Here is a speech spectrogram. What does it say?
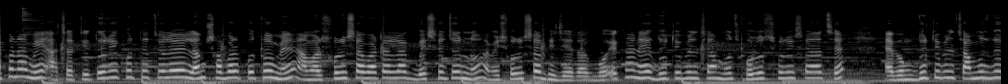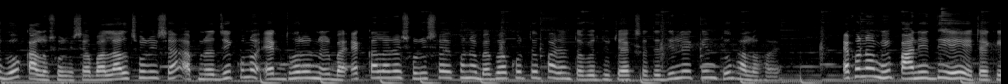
এখন আমি আচারটি তৈরি করতে চলে এলাম। সবার প্রথমে আমার সরিষা বাটা লাগবে, সেজন্য আমি সরিষা ভিজিয়ে রাখব। এখানে দু টেবিল চামচ হলুদ সরিষা আছে এবং দু টেবিল চামচ দেব কালো সরিষা বা লাল সরিষা। আপনারা যে কোনো এক ধরনের বা এক কালারের সরিষা এখানে ব্যবহার করতে পারেন, তবে দুটো একসাথে দিলে কিন্তু ভালো হয়। এখন আমি পানি দিয়ে এটাকে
